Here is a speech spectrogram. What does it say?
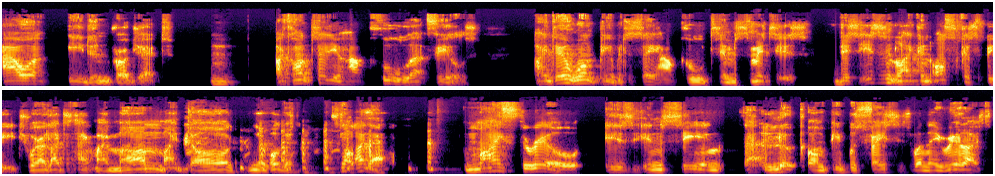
Our Eden Project. Mm. I can't tell you how cool that feels. I don't want people to say how cool Tim Smit is. This isn't like an Oscar speech where I'd like to thank my mom, my dog. You know, it's not like that. My thrill is in seeing that look on people's faces when they realize,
